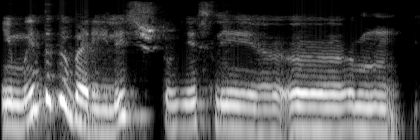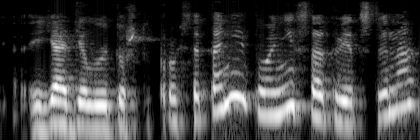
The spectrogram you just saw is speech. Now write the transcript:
И мы договорились, что если э, я делаю то, что просят они, то они, соответственно,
